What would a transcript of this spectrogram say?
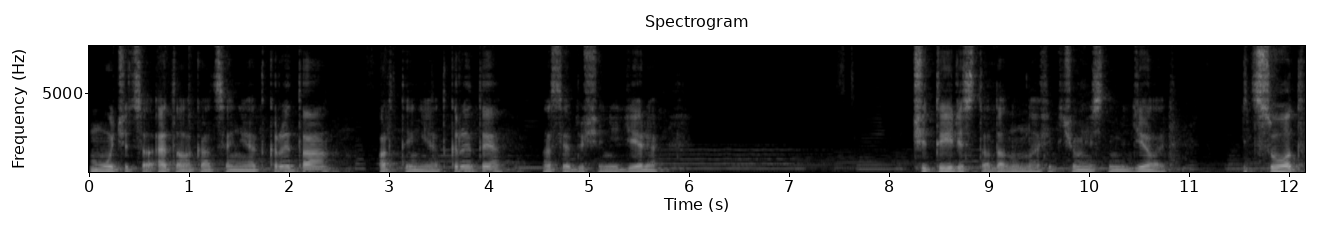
мучиться. Эта локация не открыта. Порты не открыты на следующей неделе. 400, да ну нафиг, что мне с ними делать? 500.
